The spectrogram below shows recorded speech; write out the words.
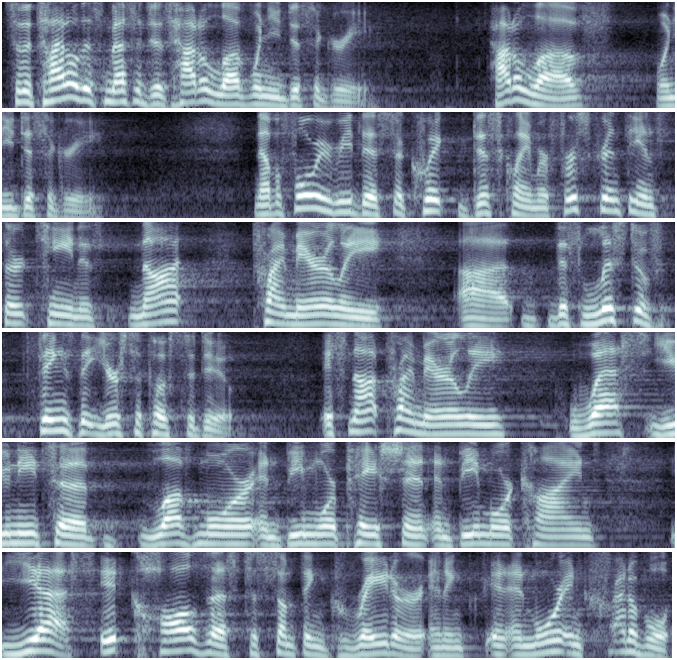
So, the title of this message is How to Love When You Disagree. How to Love When You Disagree. Now, before we read this, a quick disclaimer 1 Corinthians 13 is not primarily uh, this list of things that you're supposed to do. It's not primarily, Wes, you need to love more and be more patient and be more kind. Yes, it calls us to something greater and, and more incredible.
